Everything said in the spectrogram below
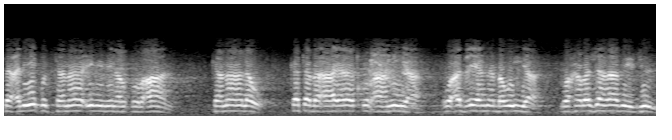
تعليق التمائم من القرآن. كما لو كتب آيات قرآنية وأدعية نبوية وخرجها في جلد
